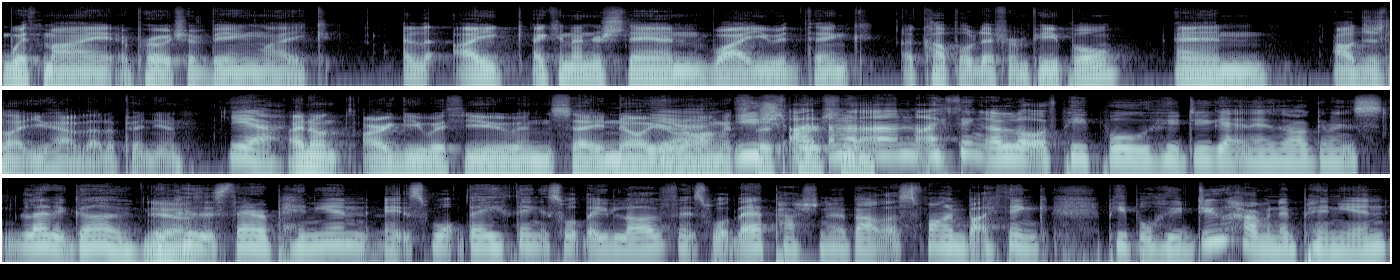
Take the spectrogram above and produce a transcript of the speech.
with my approach of being like, I I, I can understand why you would think a couple different people, and I'll just let you have that opinion. yeah. I don't argue with you and say no, you're Yeah. wrong. It's You this sh- I- person. And, and I think a lot of people who do get in those arguments let it go Yeah. because it's their opinion, it's what they think, it's what they love, it's what they're passionate about. That's fine. But I think people who do have an opinion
